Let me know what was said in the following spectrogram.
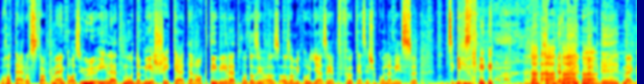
határoztak meg, az ülő életmód, a mérsékelten aktív életmód, az, az, az amikor ugye azért fölkezd, és akkor lemész cigizni. meg, meg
